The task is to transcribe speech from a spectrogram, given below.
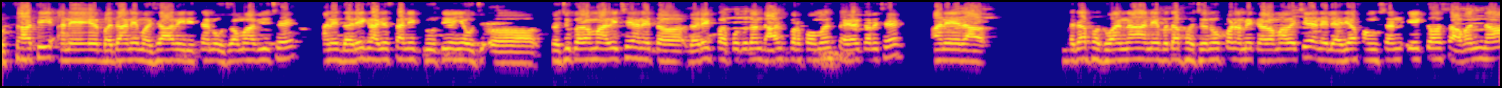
ઉત્સાહથી અને બધાને મજા આવે એ રીતના ઉજવવામાં આવ્યું છે. અને દરેક રાજસ્થાની કૃતિઓ અહીંયા રજૂ કરવામાં આવી છે અને દરેક પોતાના ડાન્સ પરફોર્મન્સ તૈયાર કરે છે. અને બધા ભગવાનના અને બધા ભજનો પણ અમે કરવામાં આવે છે અને લહેરિયા ફંક્શન એક સાવનના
